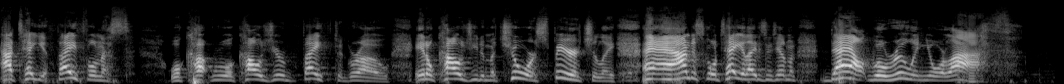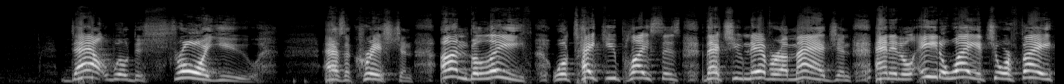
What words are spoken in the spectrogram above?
I tell you, faithfulness will, will cause your faith to grow. It'll cause you to mature spiritually. And I'm just going to tell you, ladies and gentlemen, doubt will ruin your life. Doubt will destroy you as a Christian. Unbelief will take you places that you never imagined and it'll eat away at your faith.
